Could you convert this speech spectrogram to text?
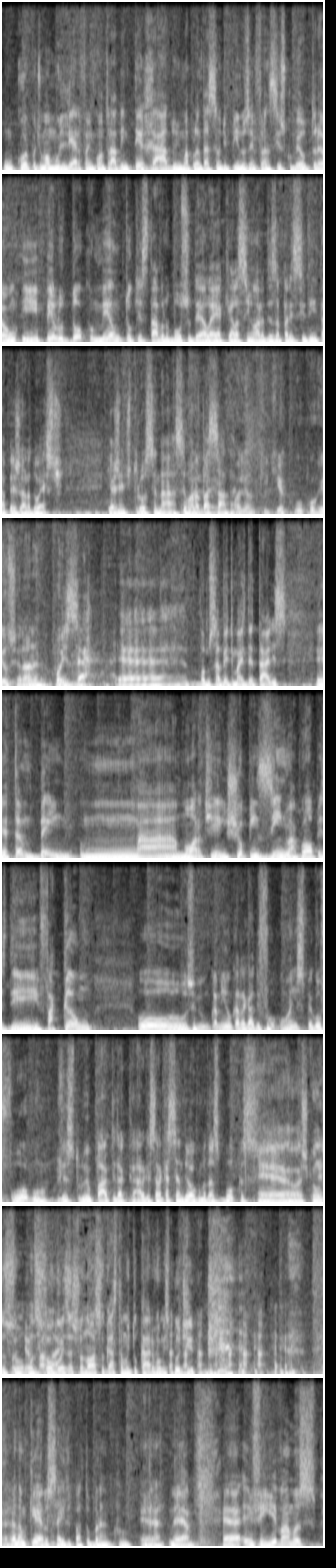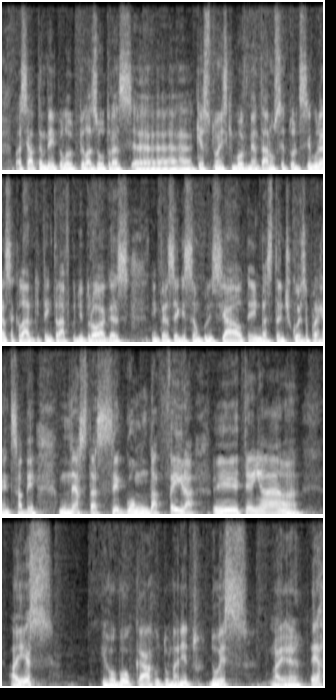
Um corpo de uma mulher foi encontrado enterrado em uma plantação de pinos em Francisco Beltrão e pelo documento que estava no bolso dela é aquela senhora desaparecida em Itapejara do Oeste que a gente trouxe na semana olha, passada. Olha o que, que ocorreu, será, né? Pois é. é vamos saber de mais detalhes. É, também uma morte em Chopinzinho a golpes de facão. O, um caminhão carregado de fogões pegou fogo, destruiu parte da carga. Será que acendeu alguma das bocas? É, eu acho que um dos, um dos fogões achou, nosso, gasta muito caro, vamos explodir. Eu não quero sair de Pato Branco. É. é. é enfim, e vamos passear também pelo, pelas outras uh, questões que movimentaram o setor de segurança. Claro que tem tráfico de drogas, tem perseguição policial, tem bastante coisa pra gente saber nesta segunda-feira. E tem a, a ex que roubou o carro do marido, do ex. Ah, é? É.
